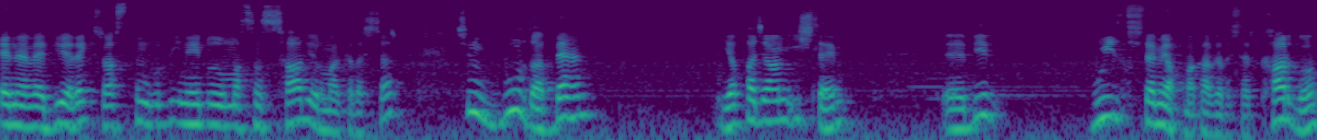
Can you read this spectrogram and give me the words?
env diyerek Rust'ın burada enable olmasını sağlıyorum arkadaşlar. Şimdi burada ben yapacağım işlem e, bir build işlemi yapmak arkadaşlar. Kargo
